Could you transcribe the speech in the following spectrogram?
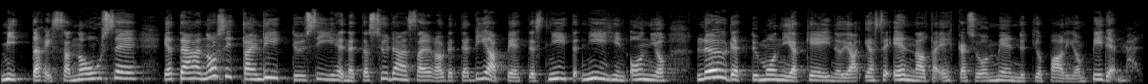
mittarissa nousee. Ja tähän osittain liittyy siihen, että sydänsairaudet ja diabetes, niihin on jo löydetty monia keinoja ja se ennaltaehkäisy on mennyt jo paljon pidemmälle.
